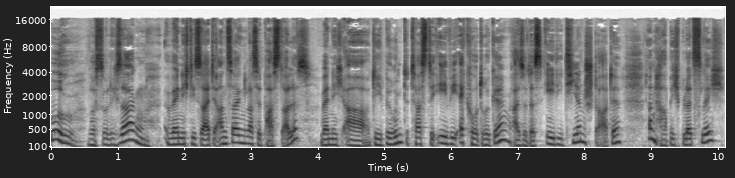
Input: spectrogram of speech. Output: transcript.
Uh, was soll ich sagen? Wenn ich die Seite anzeigen lasse, passt alles. Wenn ich äh, die berühmte Taste E wie Echo drücke, also das Editieren starte, dann habe ich plötzlich,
